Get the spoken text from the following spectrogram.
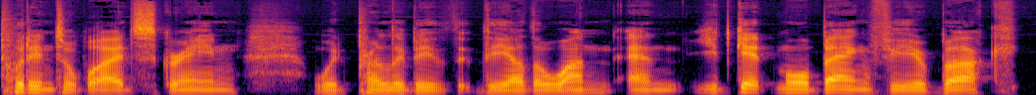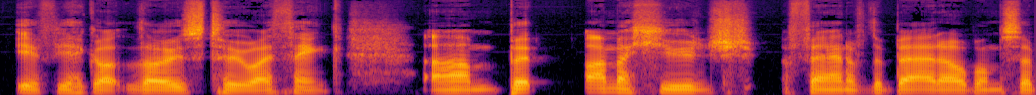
put into widescreen would probably be the other one, and you'd get more bang for your buck if you got those two, I think. Um, but I'm a huge fan of the Bad album, so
